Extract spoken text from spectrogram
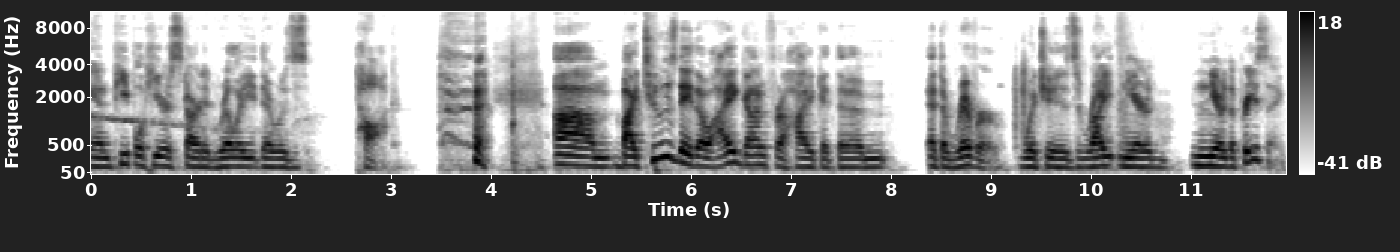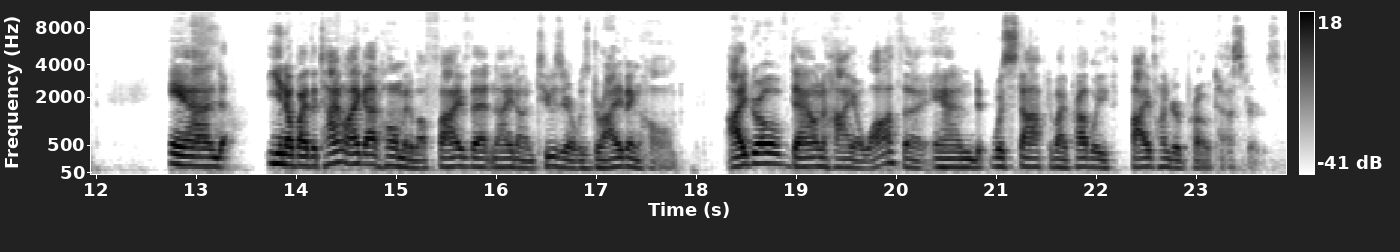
and people here started really, there was talk. um, by Tuesday, though, I had gone for a hike at the at the river, which is right near near the precinct, and you know, by the time I got home at about five that night on Tuesday, I was driving home. I drove down Hiawatha and was stopped by probably 500 protesters.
